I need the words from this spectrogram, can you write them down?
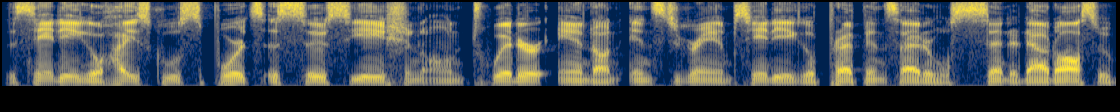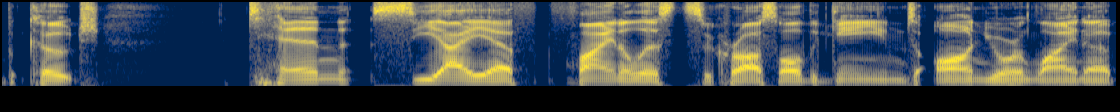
the San Diego High School Sports Association on Twitter and on Instagram. San Diego Prep Insider will send it out also. But, coach, 10 CIF finalists across all the games on your lineup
